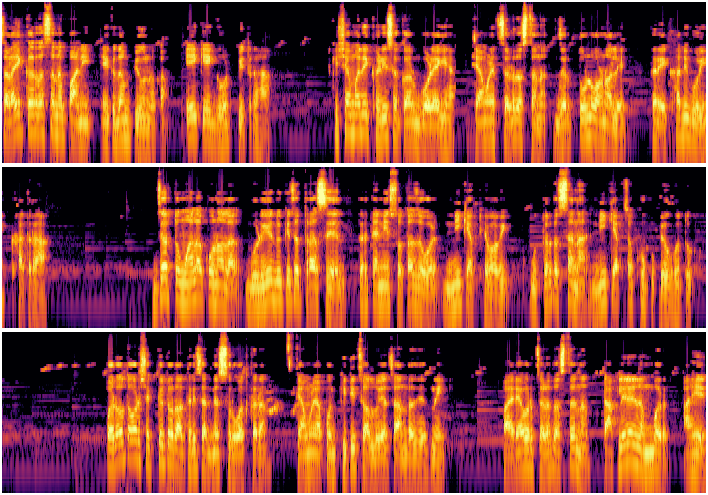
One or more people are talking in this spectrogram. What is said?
चढाई करत असताना पाणी एकदम पिऊ नका. एक एक घोट पित राहा. खिशामध्ये खडी साखर गोळ्या घ्या. त्यामुळे चढत असताना जर तोंड वळून आले तर एखादी गोळी खात राहा. जर तुम्हाला कोणाला गुडघेदुखीचा त्रास असेल तर त्यांनी स्वतःजवळ नी कॅप ठेवावी. उतरत असताना नी कॅपचा खूप उपयोग होतो. पर्वतावर शक्यतो रात्री चढण्यास सुरुवात करा. त्यामुळे आपण किती चाललो याचा अंदाज येत नाही. पायऱ्यावर चढत असताना टाकलेले नंबर आहेत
